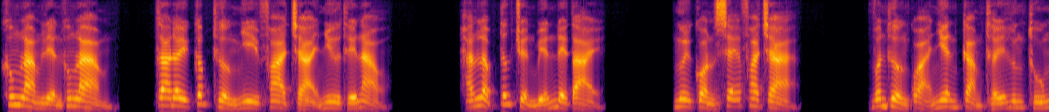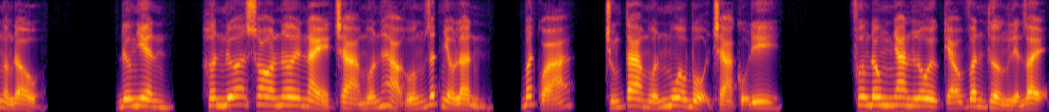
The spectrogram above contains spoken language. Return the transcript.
Không làm liền không làm, ta đây cấp thường nhi pha trà như thế nào? Hắn lập tức chuyển biến đề tài. Ngươi còn sẽ pha trà. Vân Thường quả nhiên cảm thấy hứng thú ngẩng đầu. Đương nhiên, hơn nữa so nơi này trà muốn hảo uống rất nhiều lần, bất quá, chúng ta muốn mua bộ trà cụ đi. Phương Đông Nhan lôi kéo Vân Thường liền dậy.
